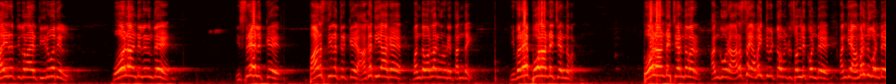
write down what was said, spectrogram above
ஆயிரத்தி தொள்ளாயிரத்தி இருபதில் போலாண்டிலிருந்து இஸ்ரேலுக்கு பாலஸ்தீனத்திற்கு அகதியாக வந்தவர் தான் இவருடைய தந்தை. இவரே போலாண்டை சேர்ந்தவர். போலாண்டை சேர்ந்தவர் அங்கு ஒரு அரசை அமைத்து விட்டோம் என்று சொல்லிக்கொண்டு அங்கே அமர்ந்து கொண்டு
